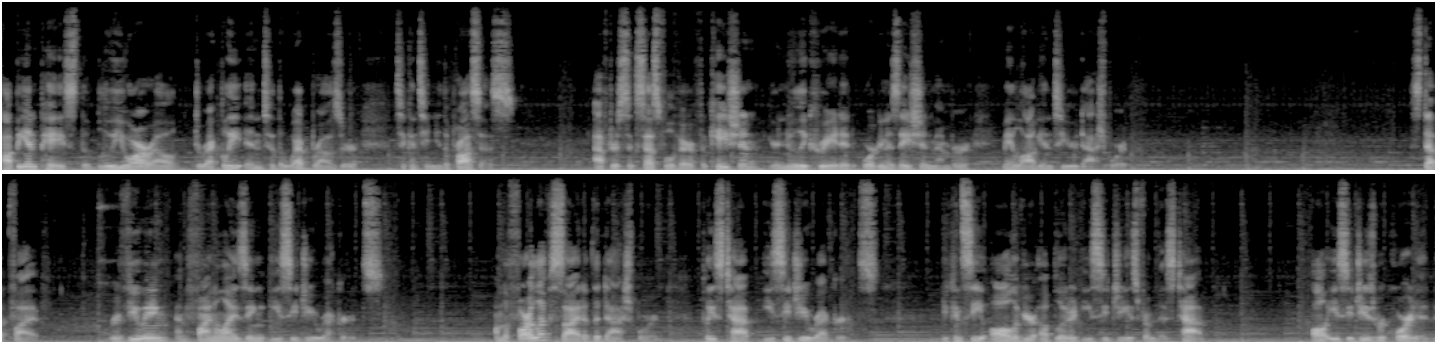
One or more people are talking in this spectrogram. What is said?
copy and paste the blue URL directly into the web browser to continue the process. After successful verification, your newly created organization member may log into your dashboard. Step 5. Reviewing and finalizing ECG records. On the far left side of the dashboard, please tap ECG Records. You can see all of your uploaded ECGs from this tab. All ECGs recorded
